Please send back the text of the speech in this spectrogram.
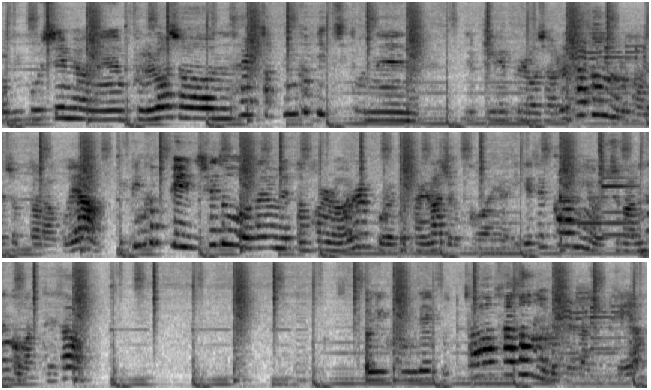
여기 보시면은 블러셔는 살짝 핑크빛이 도는 느낌의 블러셔를 사선으로 바르셨더라고요. 이 핑크빛 섀도우로 사용했던 컬러를 볼에도 발라줄 거예요. 이게 색감이 얼추 맞는 것 같아서 여기 광대부터 사선으로 발라줄게요.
